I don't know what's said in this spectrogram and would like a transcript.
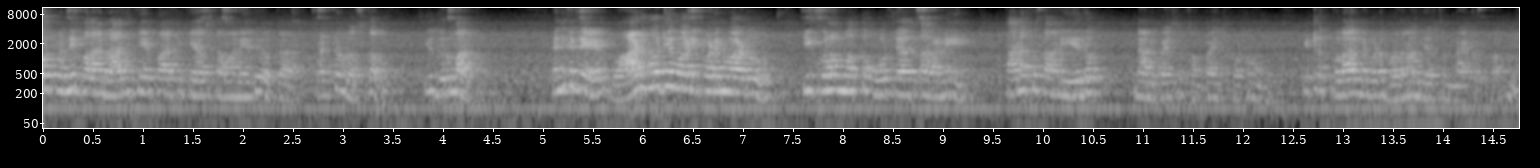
ఓట్లన్నీ పలానా రాజకీయ పార్టీకి వేస్తాం అనేది ఒక ప్రకటనలు వస్తాం. ఇది దుర్మార్గం. ఎందుకంటే వాడి ఓటే వాడికి పడని వాడు ఈ కులం మొత్తం ఓట్లు వేస్తారని తనకు తాను ఏదో నాలుగు పైసలు సంపాదించుకోవడం ఇట్లా కులాలను కూడా బదనాం చేస్తున్న నాయకత్వాలు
